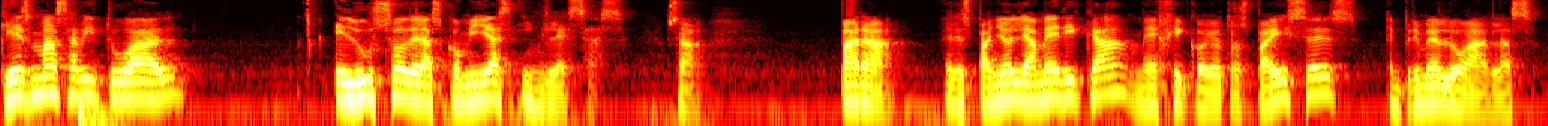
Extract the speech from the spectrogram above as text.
que es más habitual el uso de las comillas inglesas. O sea, para el español de América, México y otros países, en primer lugar, las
